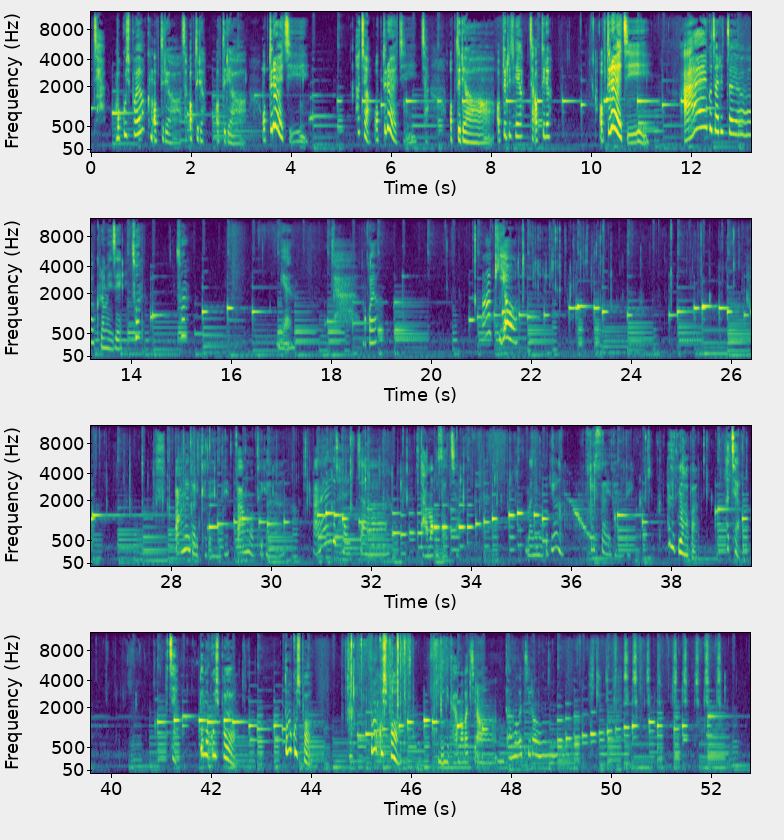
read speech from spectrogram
자 먹고 싶어요? 그럼 엎드려. 자 엎드려. 엎드려. 엎드려야지. 하자 엎드려야지. 자 엎드려. 엎드리세요. 자 엎드려. 엎드려야지. 아이고 잘했어요. 그러면 이제 손, 손. 미안. 자 먹어요. 아 귀여워. 빵을 가리켜야 되는데 빵은 어떻게 하나? 아이고 잘했자. 다 먹었어 참. 많이 먹으면 설사해서 안 돼. 하지 누나 봐봐. 하치야. 하치야. 또 먹고 싶어요. 또 먹고 싶어. 또 먹고 싶어. 이미 다 먹었지롱. 다 먹었지롱.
